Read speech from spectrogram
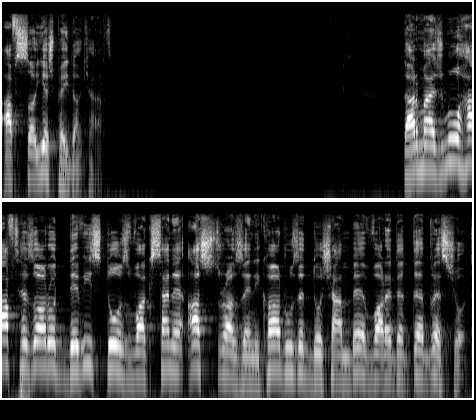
افسایش پیدا کرد در مجموع 7200 دوز واکسن آسترازنیکا روز دوشنبه وارد قبرس شد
